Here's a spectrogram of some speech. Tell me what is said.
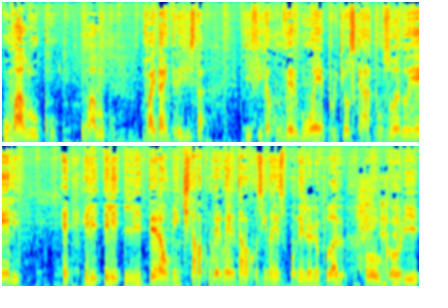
o maluco, o maluco vai dar entrevista e fica com vergonha porque os caras estão zoando ele. É, ele, ele literalmente estava com vergonha, ele não estava conseguindo responder. Ele olhou pro lado: Ô, oh, Cody,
